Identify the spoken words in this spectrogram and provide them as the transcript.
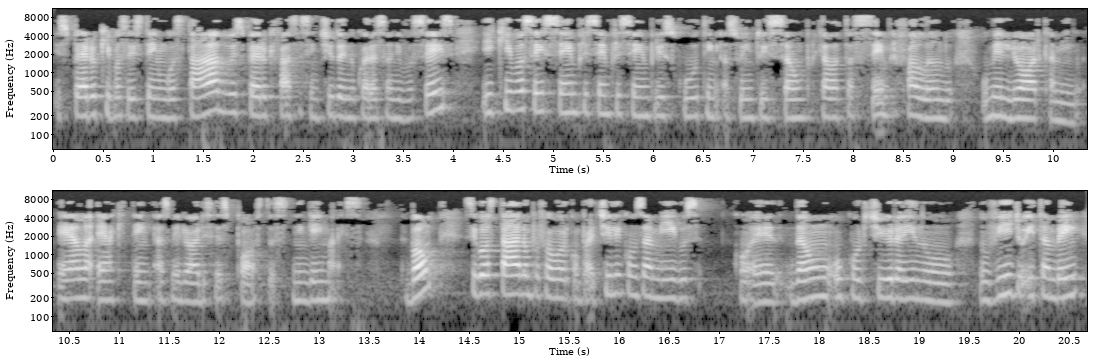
Espero que vocês tenham gostado. Espero que faça sentido aí no coração de vocês e que vocês sempre, sempre, sempre escutem a sua intuição, porque ela está sempre falando o melhor caminho. Ela é a que tem as melhores respostas, ninguém mais. Tá bom? Se gostaram, por favor, compartilhem com os amigos é, dão o curtir aí no, no vídeo e também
